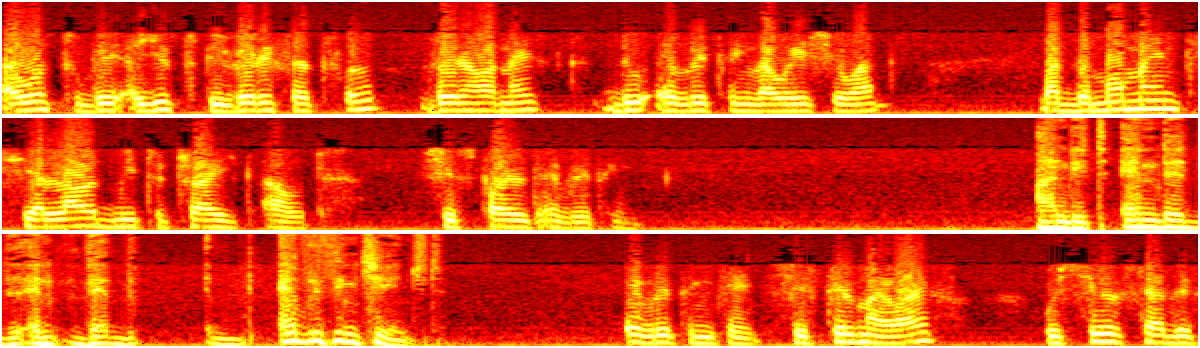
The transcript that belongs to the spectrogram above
I was to be, I used to be very faithful, very honest, do everything the way she wants. But the moment she allowed me to try it out, she spoiled everything. and it ended, and the, everything changed. Everything changed. She's still my wife. We still share the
